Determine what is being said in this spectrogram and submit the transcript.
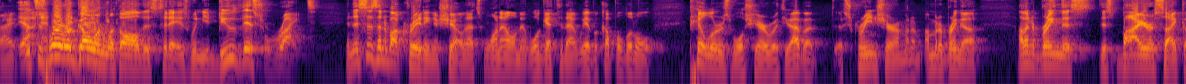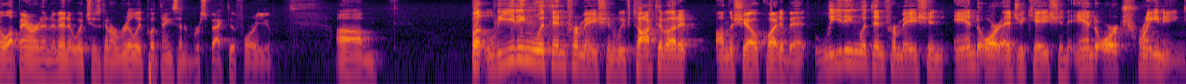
Right? Yeah, Which is where we're going with all this today is when you do this right. And this isn't about creating a show. That's one element. We'll get to that. We have a couple little pillars we'll share with you. I have a, a screen share. I'm gonna I'm gonna bring a I'm going to bring this this buyer cycle up, Aaron, in a minute, which is going to really put things into perspective for you. Um, but leading with information, we've talked about it on the show quite a bit. Leading with information and or education and or training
